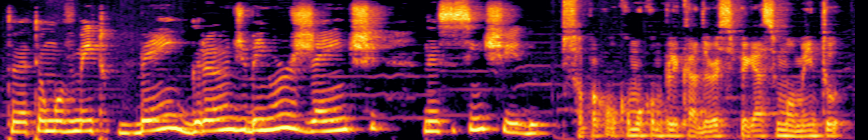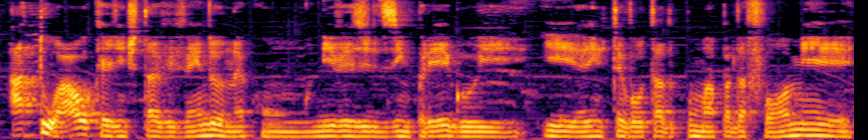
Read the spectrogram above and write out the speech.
Então, ia ter um movimento bem grande, bem urgente nesse sentido. Só pra, como complicador, se pegasse o momento atual que a gente está vivendo, né, com níveis de desemprego e, e a gente ter voltado para o mapa da fome,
